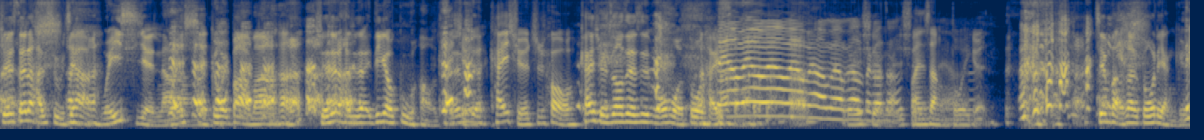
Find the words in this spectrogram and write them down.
学生的寒暑假危险啊！危险，各位爸妈，学生的寒暑假一定要顾好。开学，开学之后，开学之后真的是某某堕胎。没有没有没有没有没有没有没有这个东西。班上多一个人，肩膀上多两个。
